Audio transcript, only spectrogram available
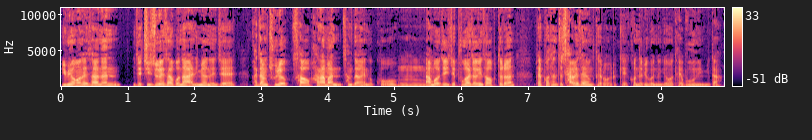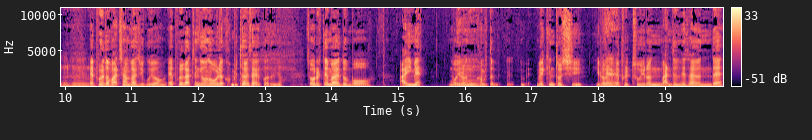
유명한 회사는 이제 지주회사거나 아니면 이제 가장 주력 사업 하나만 상장해 놓고 음흠. 나머지 이제 부가적인 사업들은 100% 자회사 형태로 이렇게 건드리고 있는 경우가 대부분입니다. 음흠. 애플도 마찬가지고요. 애플 같은 경우는 원래 컴퓨터 회사였거든요. 저 어릴 때만 해도 뭐 아이맥 뭐 이런 음. 컴퓨터 맥킨토시 이런 네. 애플 2 이런 만든 회사였는데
